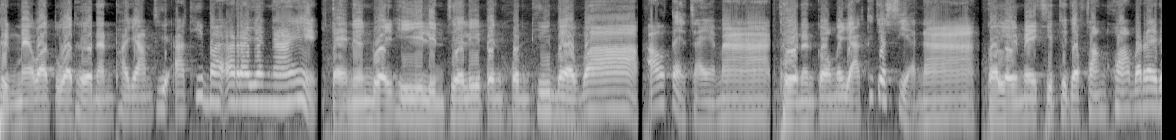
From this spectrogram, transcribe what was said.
ถึงแม้ว่าตัวเธอนั้นพยายามที่อธิบายอะไรยังไง แต่เนื่องด้วยที่ลินเจียลี่เป็นคนที่แบบว่า เอาแต่ใจมาก เธอนั้นก็ไม่อยากที่จะเสียหน้า ก็เลยไม่คิดที่จะฟังความอะไรใ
